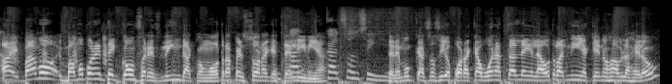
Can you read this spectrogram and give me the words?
Ay, vamos, vamos a ponerte en conference, linda, con otra persona que Un está en línea. Un calzoncillo. Tenemos un calzoncillo por acá. Buenas tardes. En la otra línea, ¿quién nos habla? Hello.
